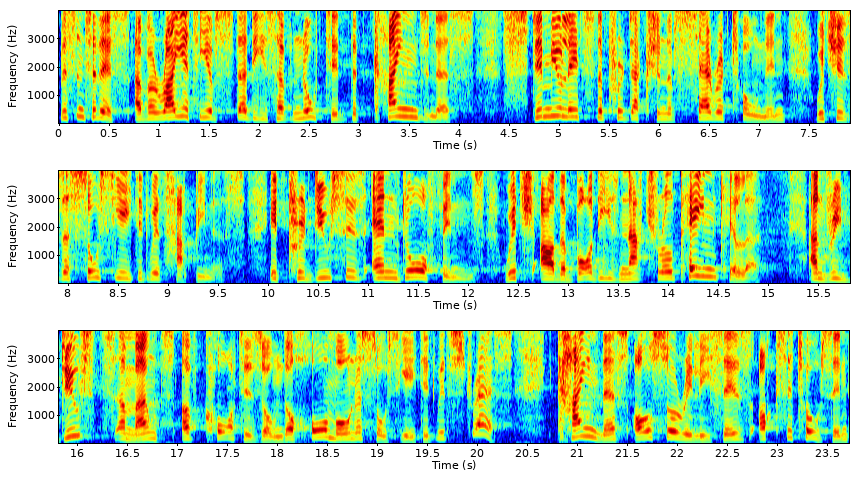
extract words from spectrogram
Listen to this. A variety of studies have noted that kindness stimulates the production of serotonin, which is associated with happiness. It produces endorphins, which are the body's natural painkiller. And reduced amounts of cortisone, the hormone associated with stress. Kindness also releases oxytocin,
